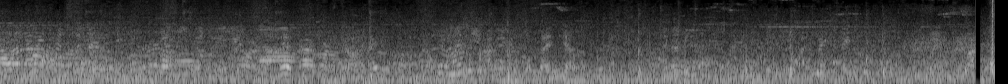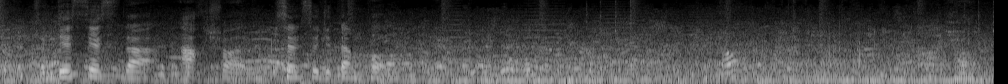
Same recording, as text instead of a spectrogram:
So this is the actual Sensoji temple. Wow.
